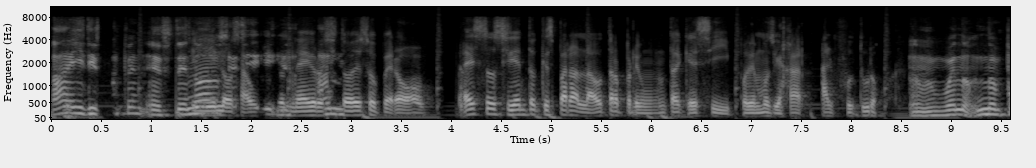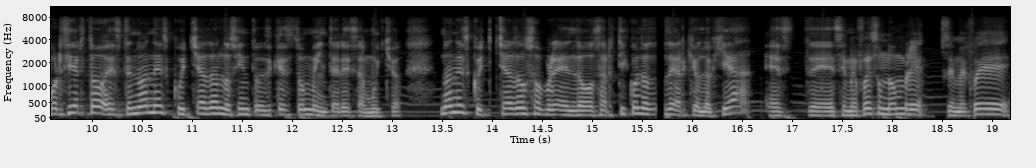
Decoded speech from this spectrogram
Ay, disculpen, este, Sí, no los agujeros negros y todo eso, pero eso siento que es para la otra pregunta, que es si podemos viajar al futuro. Ah, Bueno, no, por cierto, este, no han escuchado, lo siento, es que esto me interesa mucho. ¿No han escuchado sobre los artículos de arqueología? Este, se me fue su nombre, se me fue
